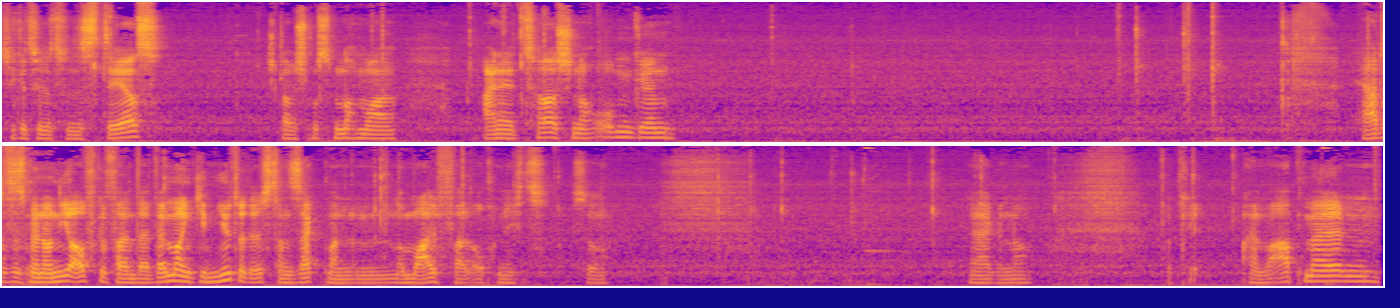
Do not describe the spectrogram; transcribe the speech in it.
Hier geht es wieder zu den Stairs. Ich glaube, ich muss nochmal eine Etage nach oben gehen. Ja, das ist mir noch nie aufgefallen, weil wenn man gemutet ist, dann sagt man im Normalfall auch nichts. So. Ja, genau. Okay, einmal abmelden.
